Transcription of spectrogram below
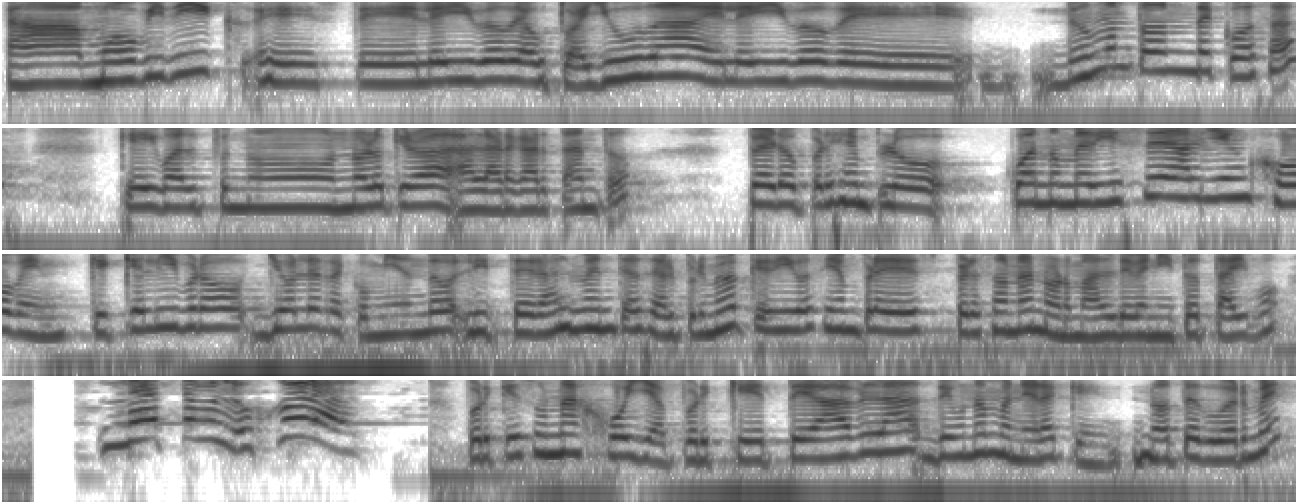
a Moby Dick, este, he leído de autoayuda, he leído de, de un montón de cosas que igual pues no, no lo quiero alargar tanto. Pero por ejemplo, cuando me dice alguien joven que qué libro yo le recomiendo, literalmente, o sea, el primero que digo siempre es Persona Normal de Benito Taibo. Me lo juras. Porque es una joya, porque te habla de una manera que no te duerme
